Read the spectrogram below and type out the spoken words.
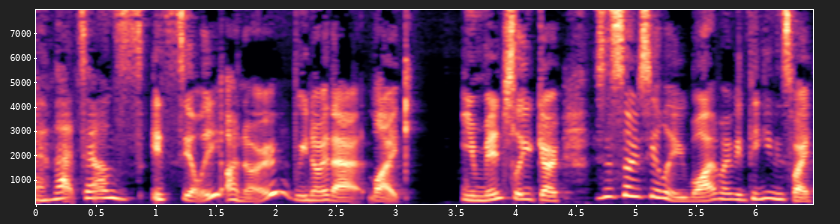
and that sounds it's silly i know we know that like you mentally go this is so silly why am i even thinking this way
